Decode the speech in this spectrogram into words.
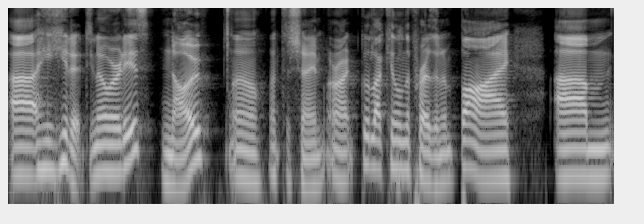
Uh, he hit it. Do you know where it is? No. Oh, that's a shame. All right. Good luck killing the president. Bye. Um,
